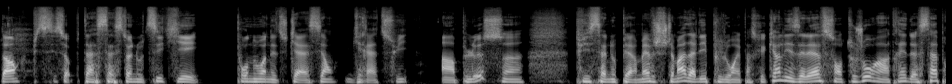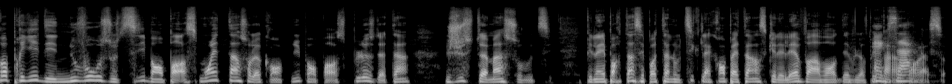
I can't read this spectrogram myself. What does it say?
Donc, c'est ça. C'est un outil qui est, pour nous en éducation, gratuit en plus. Hein. Puis ça nous permet justement d'aller plus loin. Parce que quand les élèves sont toujours en train de s'approprier des nouveaux outils, ben, on passe moins de temps sur le contenu, puis on passe plus de temps justement sur l'outil. Puis l'important, c'est pas tant l'outil que la compétence que l'élève va avoir développée par rapport à ça.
